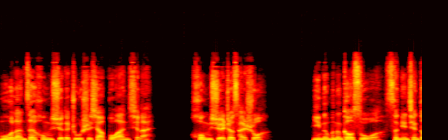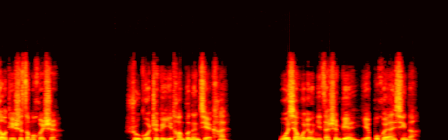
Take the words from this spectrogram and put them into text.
墨兰在红雪的注视下不安起来。红雪这才说：“你能不能告诉我，三年前到底是怎么回事？如果这个疑团不能解开，我想我留你在身边也不会安心的。”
